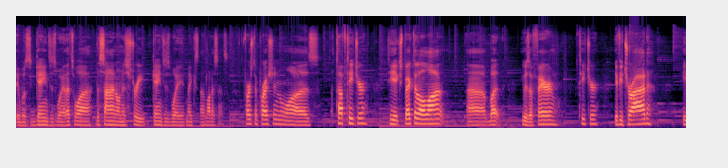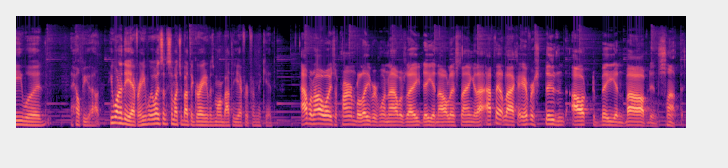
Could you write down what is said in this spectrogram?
it was Gaines's way. That's why the sign on his street, Gaines's way, it makes a lot of sense. First impression was a tough teacher. He expected a lot, uh, but he was a fair teacher. If you tried, he would help you out. He wanted the effort. He wasn't so much about the grade, it was more about the effort from the kid. I was always a firm believer when I was AD and all this thing, and I, I felt like every student ought to be involved in something.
